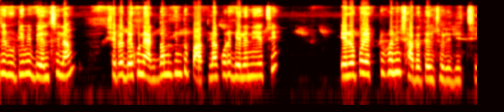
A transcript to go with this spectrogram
যে রুটি আমি বেলছিলাম, সেটা দেখুন একদম কিন্তু পাতলা করে বেলে নিয়েছি। এর ওপর একটুখানি সাদা তেল ছড়িয়ে দিচ্ছি।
